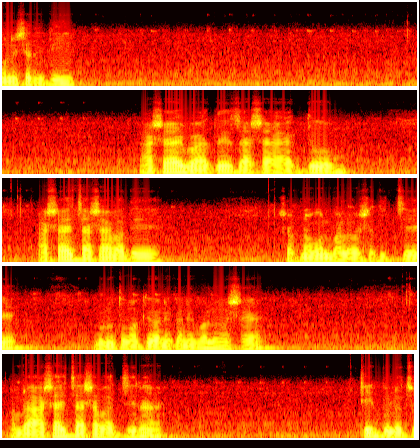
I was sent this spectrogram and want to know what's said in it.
মনীষা দিদি। আশায় বাদে চাষা, একদম। আশায় চাষা বাদে। স্বপ্নবন ভালোবাসা দিচ্ছে। বুনু, তোমাকে অনেক অনেক ভালোবাসা। আমরা আশায় চাষা জি না? ঠিক বলেছ।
